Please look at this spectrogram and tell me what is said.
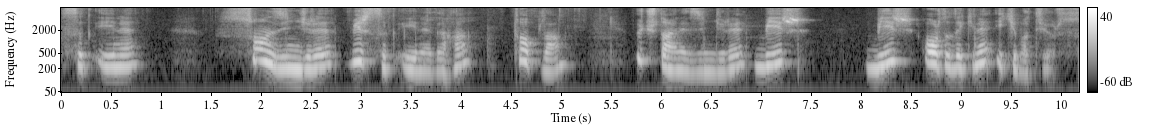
sık iğne son zincire bir sık iğne daha toplam 3 tane zincire bir bir ortadakine iki batıyoruz.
